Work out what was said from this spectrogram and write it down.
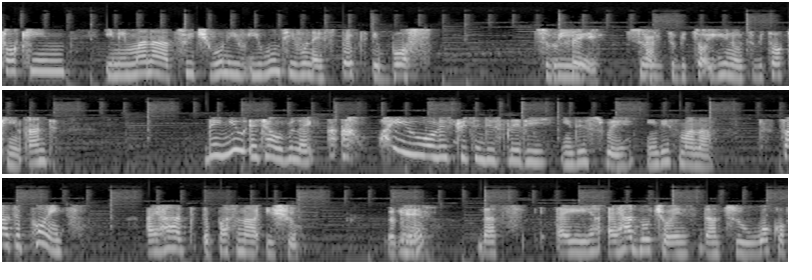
talking in a manner at which you won't, you won't even expect a boss to, To be say. to Huh. to be ta- you know to be talking and the new HR will be like, ah, ah, why are you always treating this lady in this way, in this manner? So at a point, I had a personal issue. Okay. you know, that I I had no choice than to walk up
